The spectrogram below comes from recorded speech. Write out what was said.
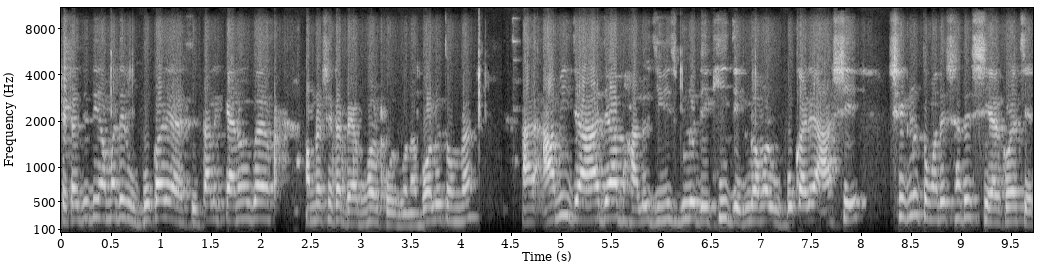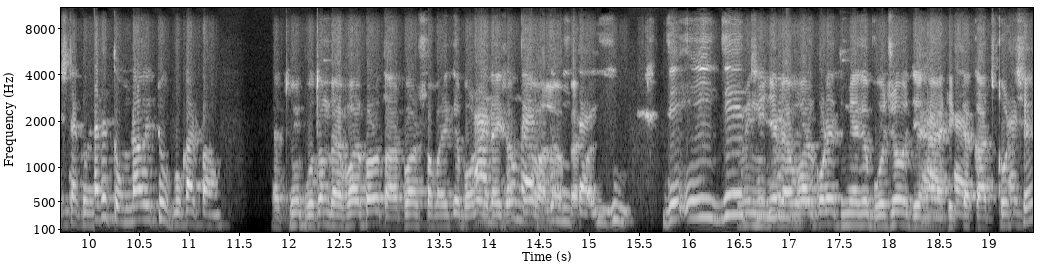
সেটা যদি আমাদের উপকারে আসে তাহলে কেন আমরা সেটা ব্যবহার করব না? বলো তোমরা। আর আমি যা যা ভালো জিনিসগুলো দেখি যেগুলো আমার উপকারে আসে সেগুলো তোমাদের সাথে শেয়ার করার চেষ্টা করি। যাতে তোমরাও একটু উপকার পাও। তুমি প্রথম ব্যবহার করো তারপর সবাইকে বলো এটাই সব একদম থেকে ভালো ব্যাপার। যে এই যে তুমি নিজে ব্যবহার করে তুমি আগে বোঝো যে হ্যাঁ হ্যাঁ, ঠিকঠাক হ্যাঁ, কাজ করছে।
